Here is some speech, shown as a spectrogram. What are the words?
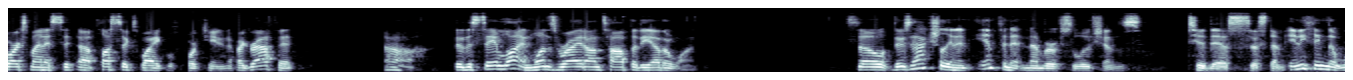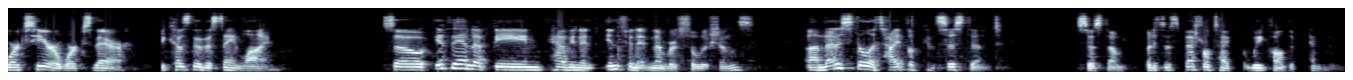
4x minus, uh, plus 6y equals 14. And if I graph it, Oh, they're the same line. One's right on top of the other one. So there's actually an infinite number of solutions to this system. Anything that works here works there because they're the same line. So if they end up being having an infinite number of solutions, um, that is still a type of consistent system, but it's a special type that we call dependent.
